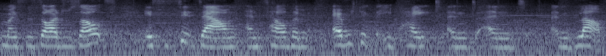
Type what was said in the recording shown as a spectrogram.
most desired results is to sit down and tell them everything that you hate and, and, and love.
